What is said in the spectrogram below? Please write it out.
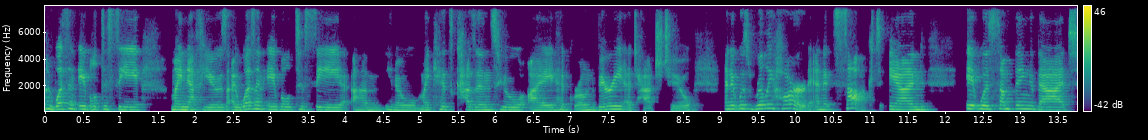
I wasn't able to see my nephews. I wasn't able to see, um, you know, my kids' cousins who I had grown very attached to. And it was really hard and it sucked. And it was something that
